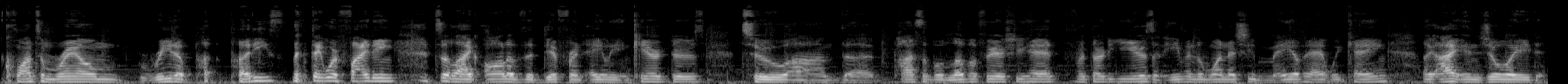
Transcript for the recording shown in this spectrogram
quantum realm Rita putties that they were fighting to like all of the different alien characters to um, the possible love affair she had for 30 years and even the one that she may have had with Kang. Like I enjoyed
